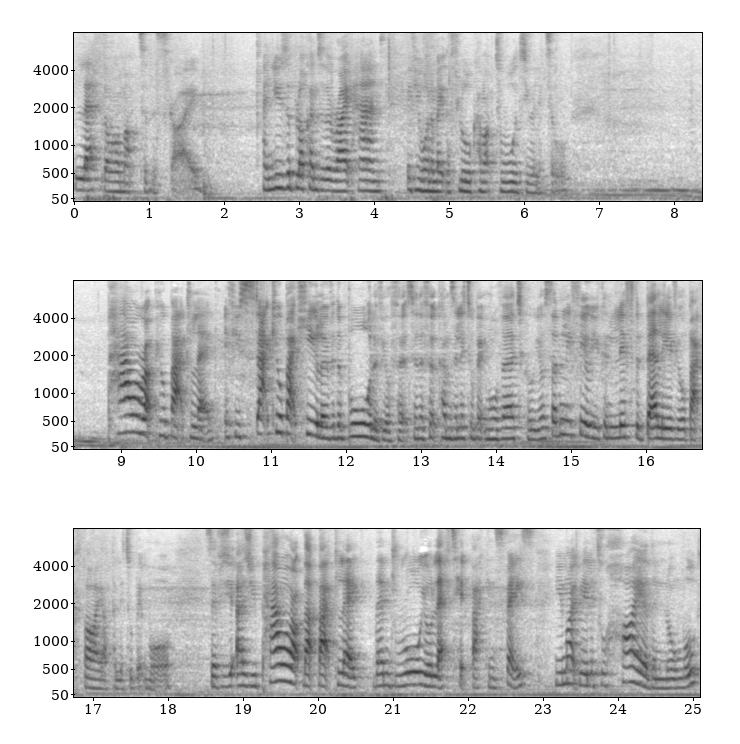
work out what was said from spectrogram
left arm up to the sky. And use a block under the right hand if you want to make the floor come up towards you a little. Power up your back leg. If you stack your back heel over the ball of your foot so the foot comes a little bit more vertical, you'll suddenly feel you can lift the belly of your back thigh up a little bit more. So you, as you power up that back leg, then draw your left hip back in space you might be a little higher than normal,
